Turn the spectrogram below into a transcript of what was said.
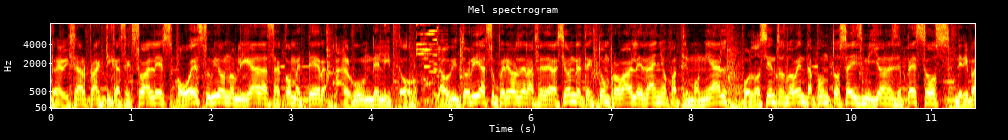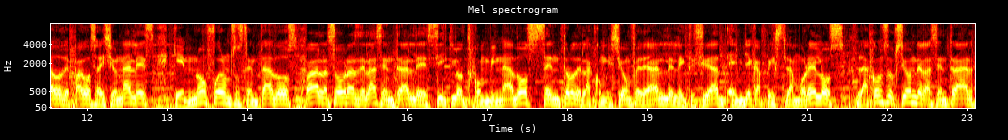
realizar prácticas sexuales o estuvieron obligadas a cometer algún delito. La Auditoría Superior de la Federación detectó un probable daño patrimonial por 290.6 millones de pesos derivado de pagos adicionales que no fueron sustentados para las obras de la central de ciclos combinados centro de la Comisión Federal de Electricidad en Yecapixtla, Morelos. La construcción de la central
